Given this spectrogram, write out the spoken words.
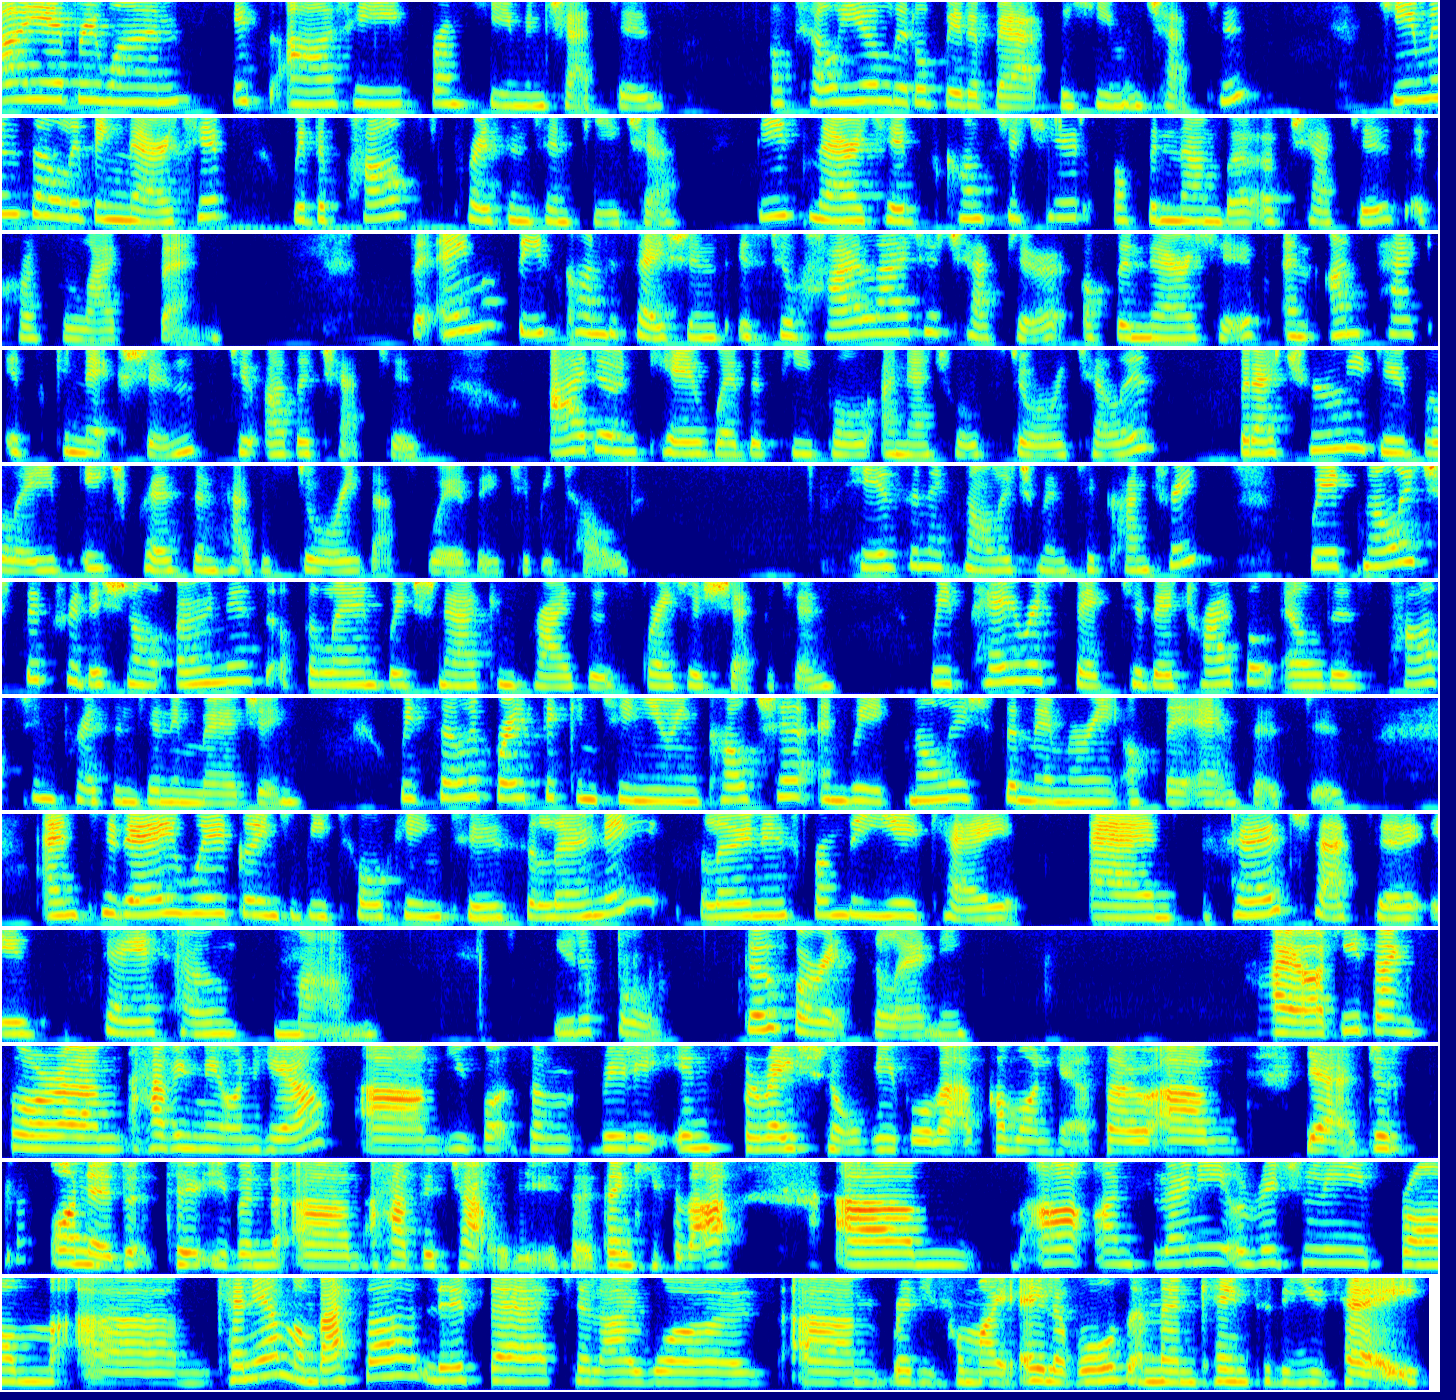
Hi everyone, it's Artie from Human Chapters. I'll tell you a little bit about the human chapters. Humans are living narratives with a past, present, and future. These narratives constitute of a number of chapters across the lifespan. The aim of these conversations is to highlight a chapter of the narrative and unpack its connections to other chapters. I don't care whether people are natural storytellers but I truly do believe each person has a story that's worthy to be told. Here's an acknowledgement to country. We acknowledge the traditional owners of the land which now comprises Greater Shepparton. We pay respect to their tribal elders, past and present and emerging. We celebrate the continuing culture and we acknowledge the memory of their ancestors. And today we're going to be talking to Saloni. Saloni is from the UK and her chapter is Stay at Home Mom. Beautiful. Go for it, Saloni. Hi, Artie. Thanks for um, having me on here. Um, you've got some really inspirational people that have come on here. So, um, yeah, just honored to even um, have this chat with you. So, thank you for that. Um, uh, I'm Saloni, originally from um, Kenya, Mombasa, lived there till I was ready for my A levels and then came to the UK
